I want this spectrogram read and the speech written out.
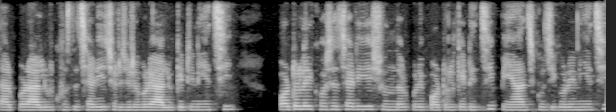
তারপর আলুর খোসা ছাড়িয়ে ছোটো ছোটো করে আলু কেটে নিয়েছি। পটলের খোসা ছাড়িয়ে সুন্দর করে পটল কেটেছি, পেঁয়াজ কুচি করে নিয়েছি,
